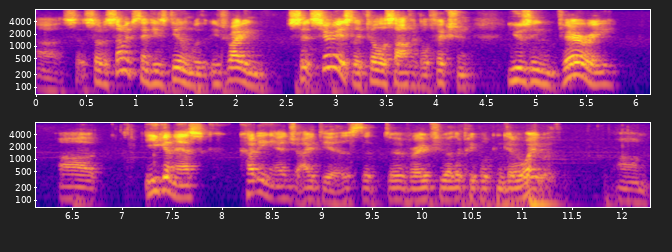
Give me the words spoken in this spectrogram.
Uh, so, so to some extent, he's dealing with he's writing seriously philosophical fiction using very uh, Egan-esque, cutting-edge ideas that uh, very few other people can get away with. Um,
